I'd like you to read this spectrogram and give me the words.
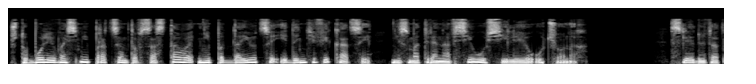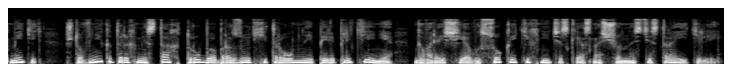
что более 8% состава не поддается идентификации, несмотря на все усилия ученых. Следует отметить, что в некоторых местах трубы образуют хитроумные переплетения, говорящие о высокой технической оснащенности строителей.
